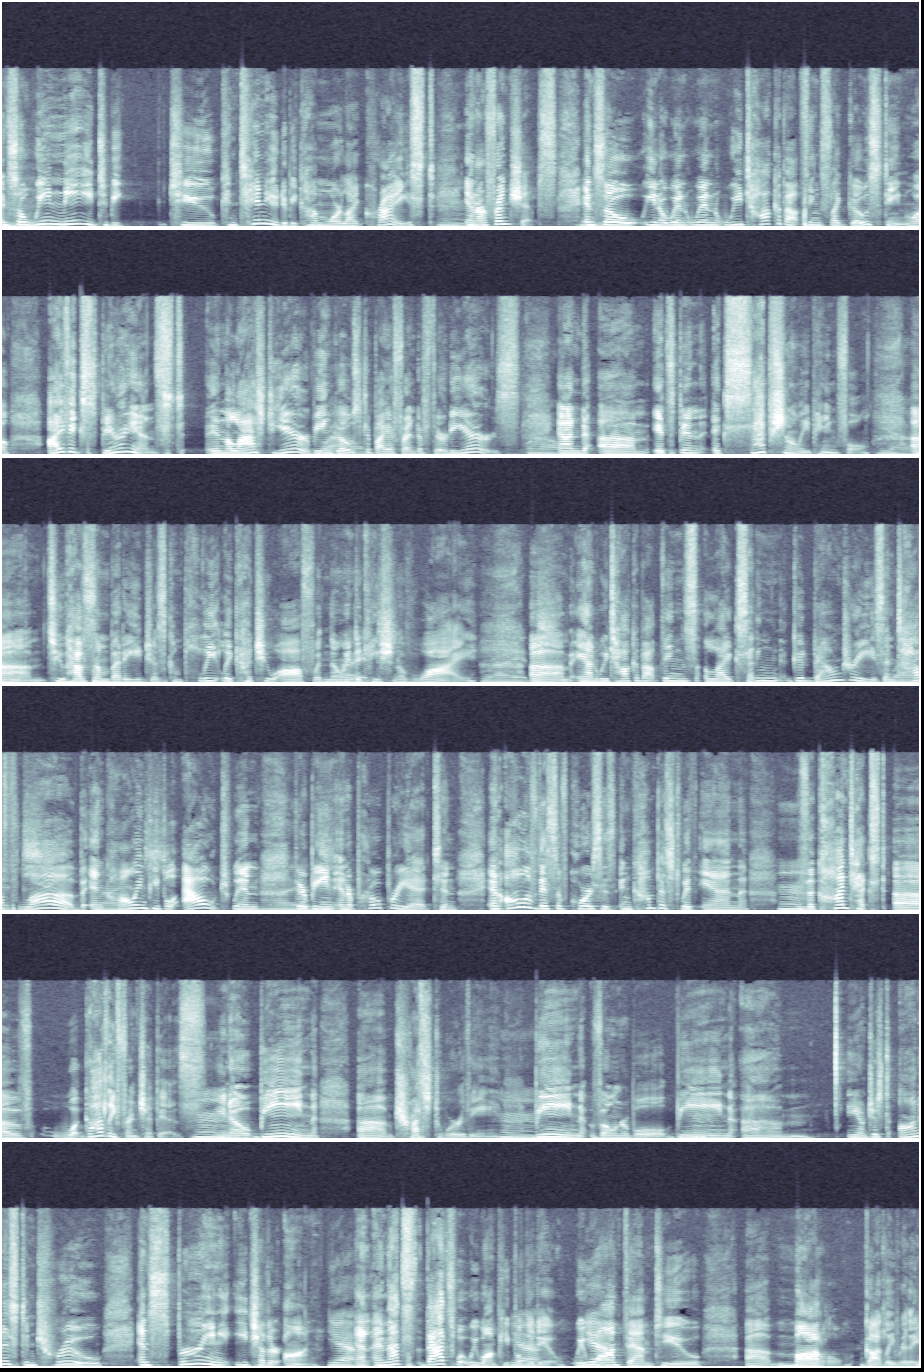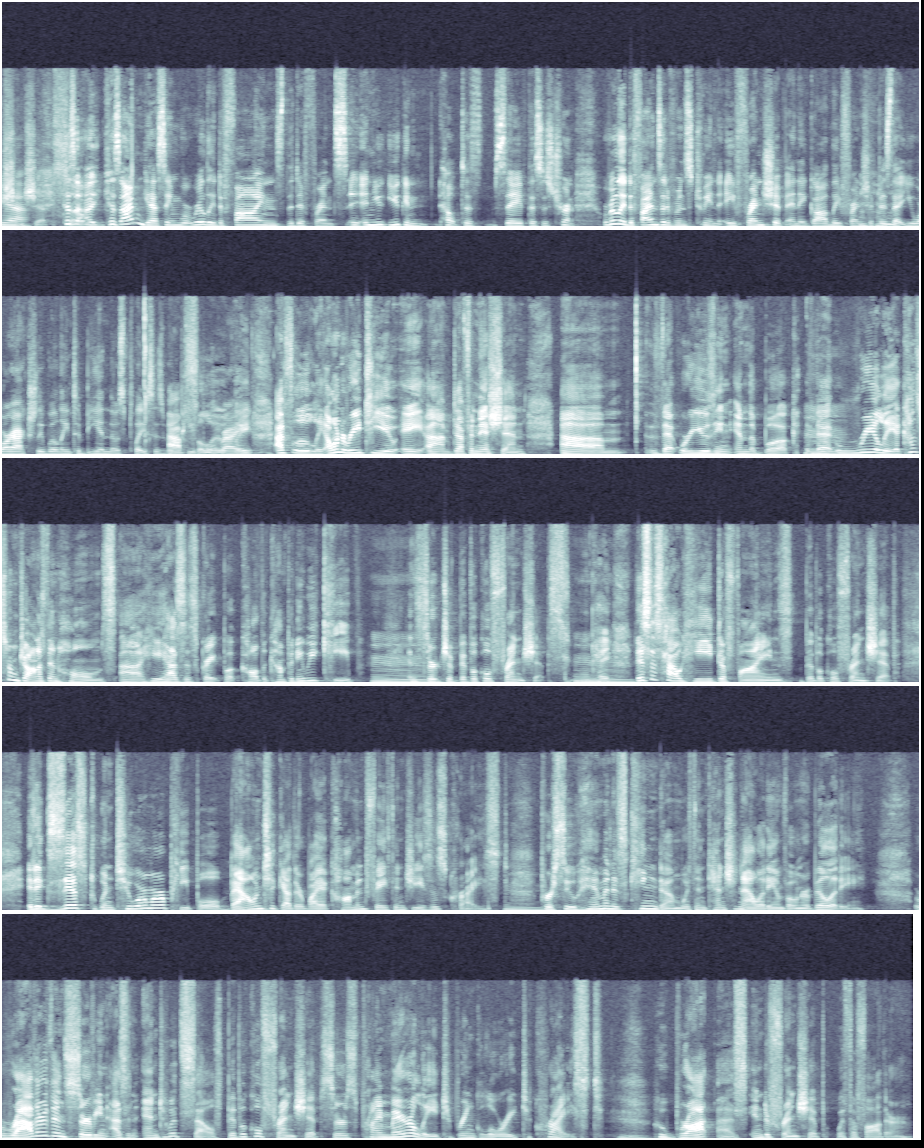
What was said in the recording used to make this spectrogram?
and so we need to be to continue to become more like Christ in Hmm. our friendships. And so, you know, when when we talk about things like ghosting, well, I've experienced in the last year being Wow. ghosted by a friend of 30 years. Wow. And um, it's been exceptionally painful Yeah. um, to have somebody just completely cut you off with no Right. indication of why. Right. Um, and we talk about things like setting good boundaries and tough love and calling people out when they're being inappropriate and and all of this of course is encompassed within Hmm. the context of what godly friendship is you know Hmm. being um, trustworthy Hmm. being vulnerable being um, you know just honest and true and spurring each other on. Yeah. and and that's that's what we want people to do we Yeah. want them to uh, model godly relationships Because So- because I'm guessing what really defines the difference, and you, you can help to say if this is true. or What really defines the difference between a friendship and a godly friendship is that you are actually willing to be in those places with Mm-hmm. Absolutely. people, right? Absolutely. I want to read to you a um, definition um, that we're using in the book that Mm. really, it comes from Jonathan Holmes. Uh, he has this great book called The Company We Keep Mm. in Search of Biblical Friendships. Okay. This is how he defines biblical friendship it exists when two or more people, bound together by a common faith in Jesus Christ, pursue him and his kingdom with intentionality and vulnerability. Rather than serving as an end to itself, biblical friendship serves primarily to bring glory to Christ, hmm. who brought us into friendship with the Father.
